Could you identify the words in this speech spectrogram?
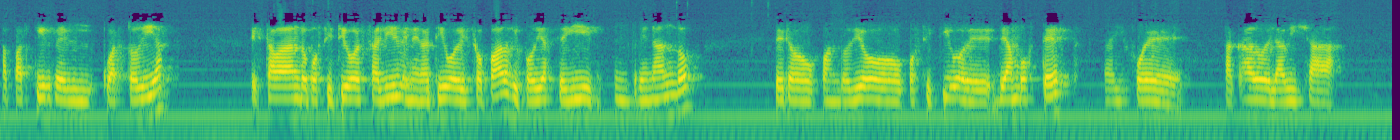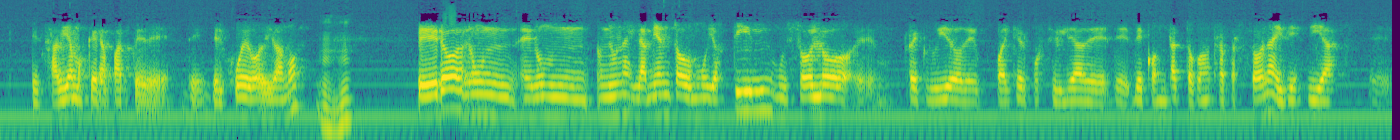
a partir del cuarto día. Estaba dando positivo de salida y negativo de hisopados y podía seguir entrenando, pero cuando dio positivo de, de ambos test, ahí fue sacado de la villa que sabíamos que era parte del juego, digamos, pero en un, en, un, en un aislamiento muy hostil, muy solo, eh, recluido de cualquier posibilidad de, contacto con otra persona y 10 días eh,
